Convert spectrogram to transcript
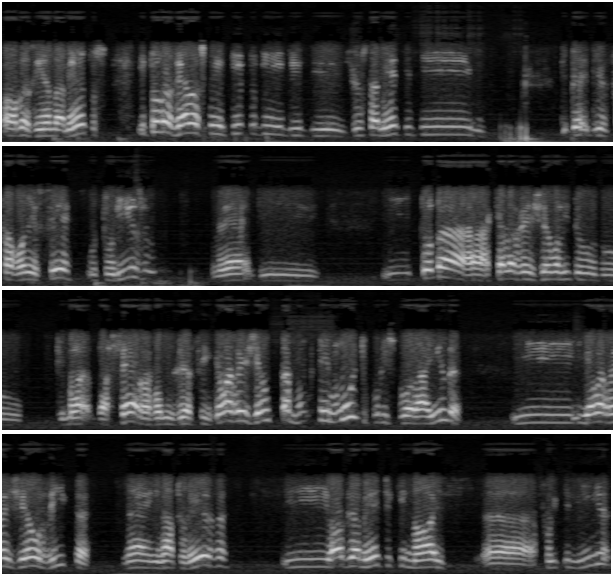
obras em andamentos e todas elas com o intuito de, de, de justamente de, de, de, favorecer o turismo, né, de, e toda aquela região ali do, do da Serra, vamos dizer assim, que é uma região que, tá, que tem muito por explorar ainda e, e, é uma região rica né, em natureza e obviamente que nós, uh, Fuiquilinha,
